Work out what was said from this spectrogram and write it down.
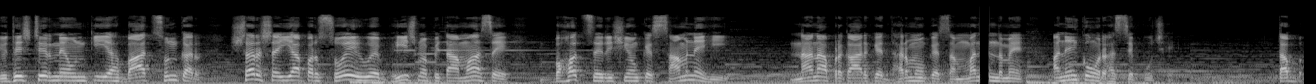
युधिष्ठिर ने उनकी यह बात सुनकर शरशैया पर सोए हुए भीष्म पितामह से बहुत से ऋषियों के सामने ही नाना प्रकार के धर्मों के संबंध में अनेकों रहस्य पूछे। तब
